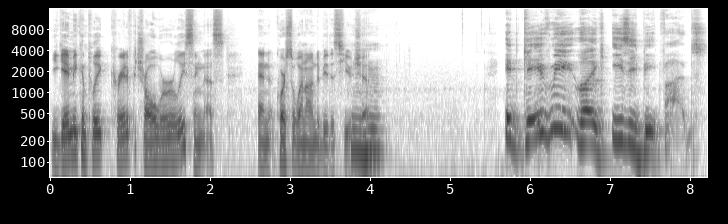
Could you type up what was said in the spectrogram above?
You gave me complete creative control. We're releasing this. And of course it went on to be this huge hit. Mm-hmm. It gave me like easy beat vibes,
